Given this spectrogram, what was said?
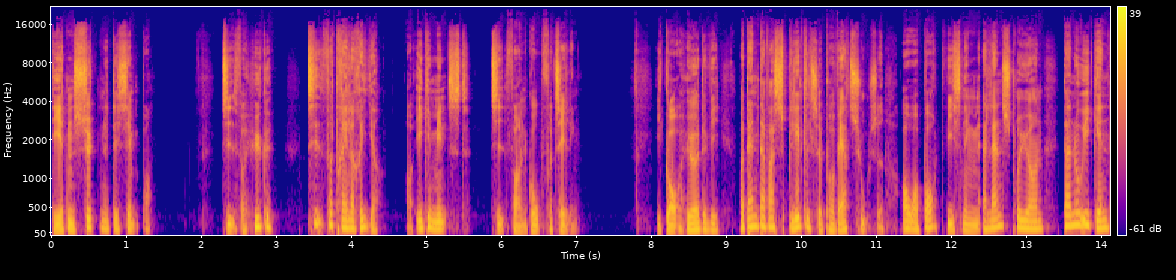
Det er den 17. december. Tid for hygge, tid for drillerier og ikke mindst tid for en god fortælling. I går hørte vi, hvordan der var splittelse på værtshuset over bortvisningen af landstrygeren, der nu igen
